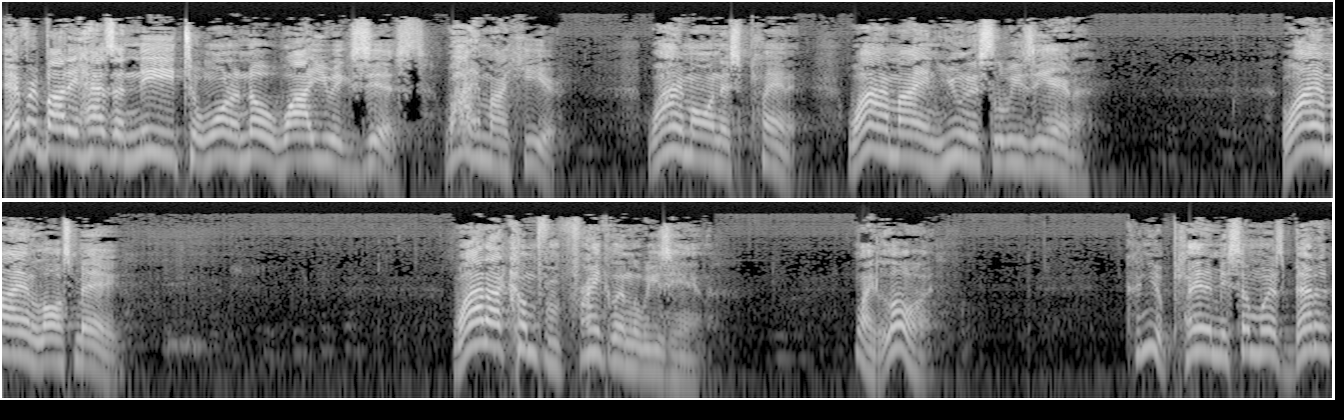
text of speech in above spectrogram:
Everybody has a need to want to know why you exist. Why am I here? Why am I on this planet? Why am I in Eunice, Louisiana? Why am I in Lost Meg? Why did I come from Franklin, Louisiana? I'm like, Lord, couldn't you have planted me somewhere that's better?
